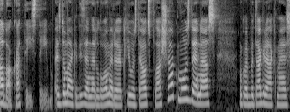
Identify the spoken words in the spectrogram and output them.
labāku attīstību? Es domāju, ka dizainera loma ir kļuvusi daudz plašāka mūsdienās. Un, varbūt agrāk mēs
